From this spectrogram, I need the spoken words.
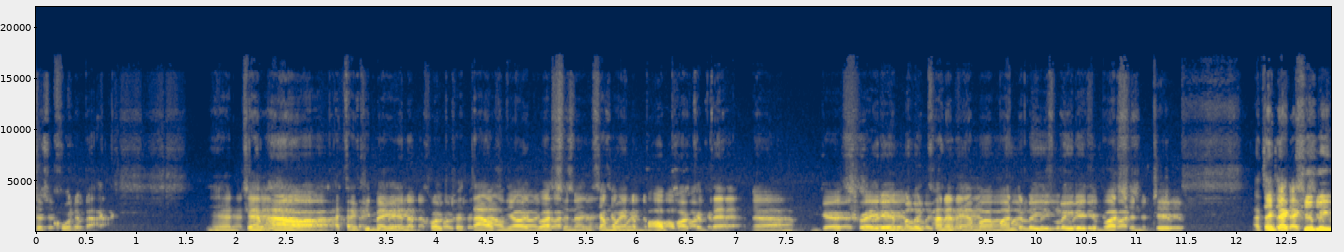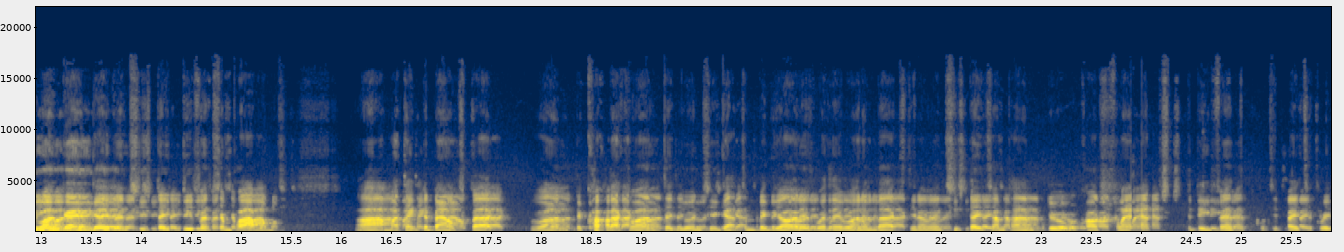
at quarterback. And Sam Howell, I think he may end up close to a thousand yards rushing, uh, somewhere in the ballpark of that. Uh, Garrett Shrader and Malik Cunningham are among the league leaders in rushing too. I think that QB one game gave NC State defense some problems. Um, I think the bounce back run, the cutback run that UNC got some big yardage where they're running back. You know, NC State sometimes do what we call slant the defense, which is basically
